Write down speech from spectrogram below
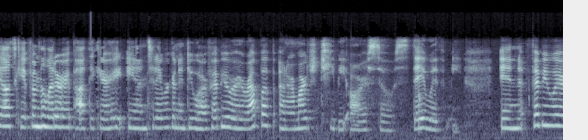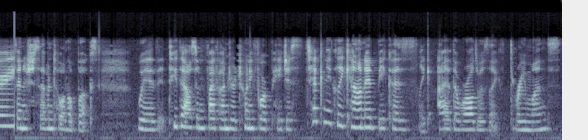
y'all, it's Kate from the Literary Apothecary, and today we're going to do our February wrap-up and our March TBR, so stay with me. In February, I finished seven total books with 2,524 pages technically counted because like Eye of the World was like three months.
